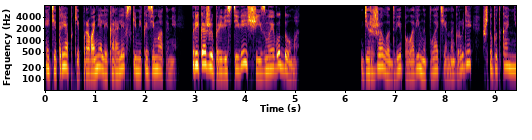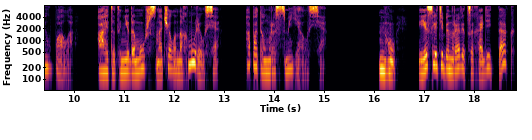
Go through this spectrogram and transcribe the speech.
Эти тряпки провоняли королевскими казематами. Прикажи привезти вещи из моего дома». Держала две половины платья на груди, чтобы ткань не упала. А этот недомуж сначала нахмурился, а потом рассмеялся. «Ну, если тебе нравится ходить так,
